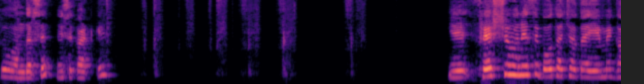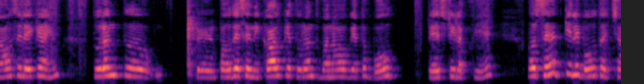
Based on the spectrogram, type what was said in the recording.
तो अंदर से ऐसे काट के ये फ्रेश होने से बहुत अच्छा होता है। ये मैं गाँव से लेके आई तुरंत पौधे से निकाल के तुरंत बनाओगे तो बहुत टेस्टी लगती है और सेहत के लिए बहुत अच्छा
